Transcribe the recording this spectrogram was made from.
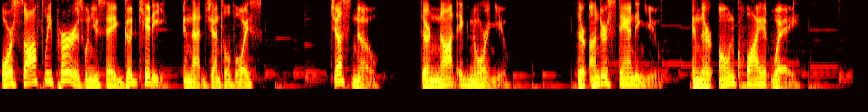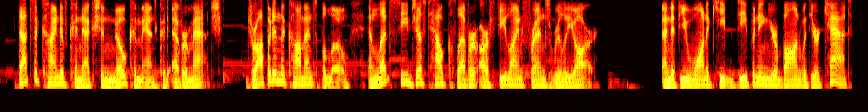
or softly purrs when you say good kitty in that gentle voice, just know they're not ignoring you. They're understanding you in their own quiet way. That's a kind of connection no command could ever match. Drop it in the comments below and let's see just how clever our feline friends really are. And if you want to keep deepening your bond with your cat,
